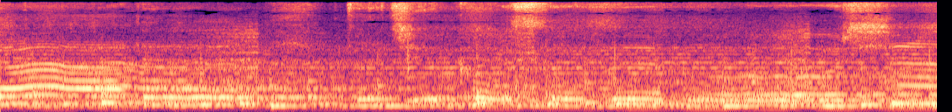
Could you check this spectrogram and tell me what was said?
started तुझको सुजोशा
